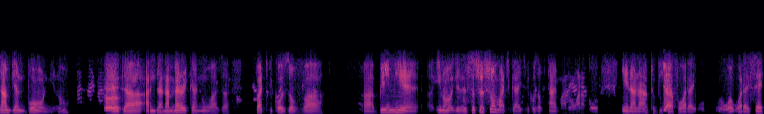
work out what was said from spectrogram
Zambian born. You know, Mm. and uh, and an American who was, uh, but because of uh, uh, being here, you know, there's so, so, much, guys. Because of time, I don't want to go in and out to be Yeah. careful what I what, what I say.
